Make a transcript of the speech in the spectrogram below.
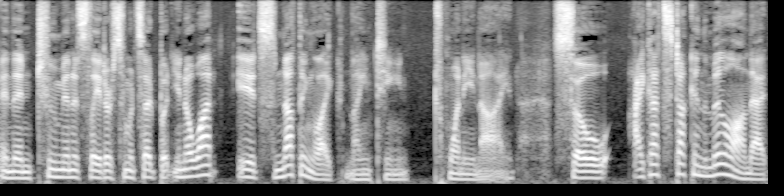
and then two minutes later, someone said, but you know what? It's nothing like 1929. So I got stuck in the middle on that.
